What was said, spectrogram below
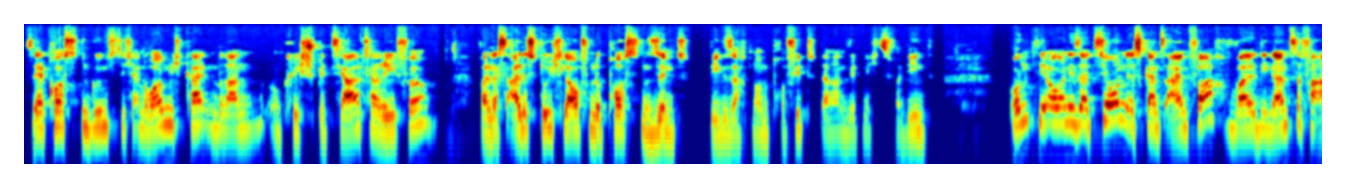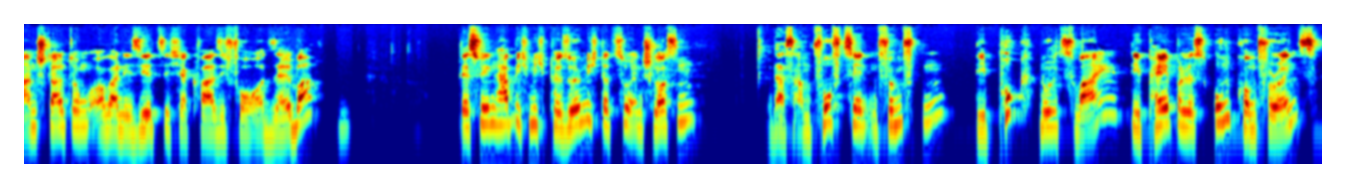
sehr kostengünstig an Räumlichkeiten dran und kriegt Spezialtarife, weil das alles durchlaufende Posten sind. Wie gesagt, Non-Profit, daran wird nichts verdient. Und die Organisation ist ganz einfach, weil die ganze Veranstaltung organisiert sich ja quasi vor Ort selber. Deswegen habe ich mich persönlich dazu entschlossen, dass am 15.05. die PUC 02, die Paperless Unconference,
